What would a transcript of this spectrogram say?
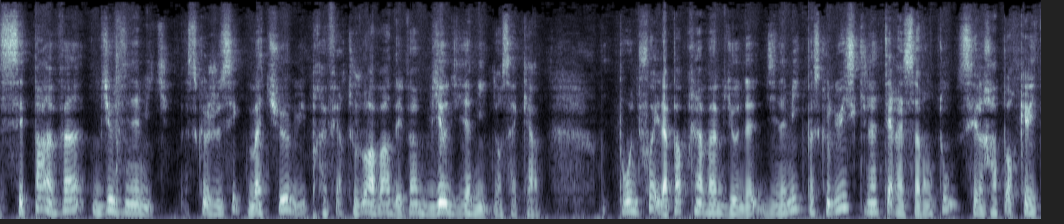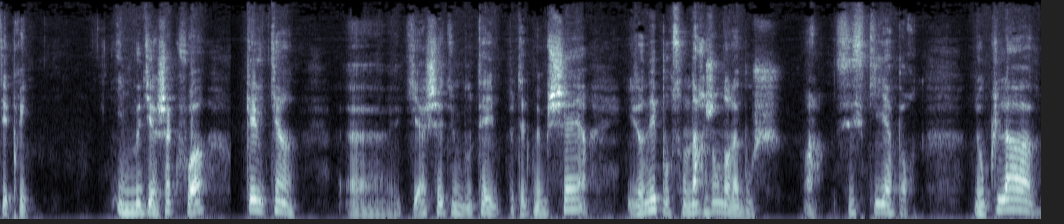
c'est pas un vin biodynamique. Parce que je sais que Mathieu, lui, préfère toujours avoir des vins biodynamiques dans sa cave. Pour une fois, il n'a pas pris un vin biodynamique parce que lui, ce qui l'intéresse avant tout, c'est le rapport qualité-prix. Il me dit à chaque fois, quelqu'un qui achète une bouteille peut-être même chère, il en est pour son argent dans la bouche. Voilà, c'est ce qui importe. Donc là,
